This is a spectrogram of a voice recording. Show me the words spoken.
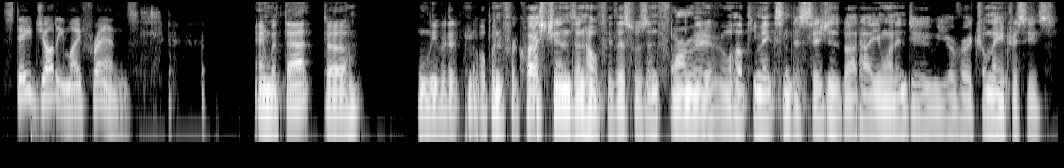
Stay jolly my friends. And with that, uh, leave it open for questions, and hopefully this was informative and will help you make some decisions about how you want to do your virtual matrices.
